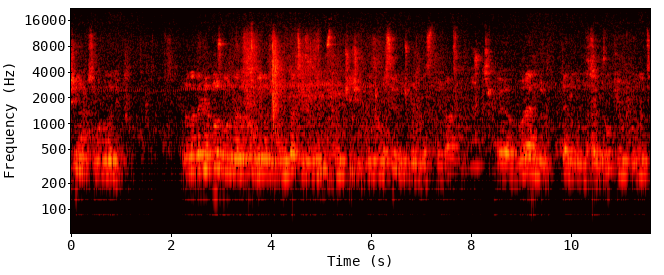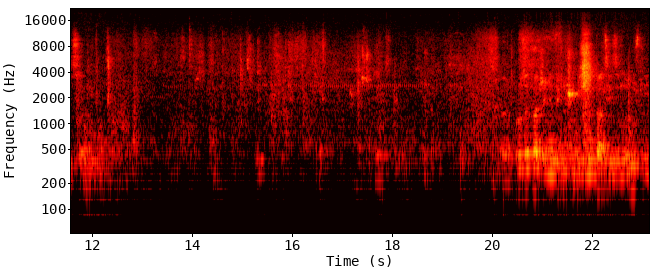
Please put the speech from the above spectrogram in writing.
Рішення по селу Воронів. Про надання дозволу на розроблення документації землеустрою Чичі Дмитру Васильовичу на 23 га е, в оренду терміном на 7 років по вулиці Садова. Е, Затвердження технічної документації землеустрою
